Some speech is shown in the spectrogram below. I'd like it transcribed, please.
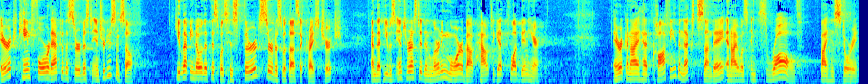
Eric came forward after the service to introduce himself. He let me know that this was his third service with us at Christ Church and that he was interested in learning more about how to get plugged in here. Eric and I had coffee the next Sunday, and I was enthralled by his story.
